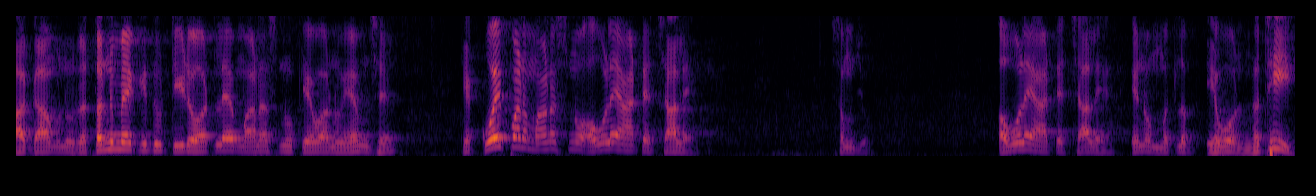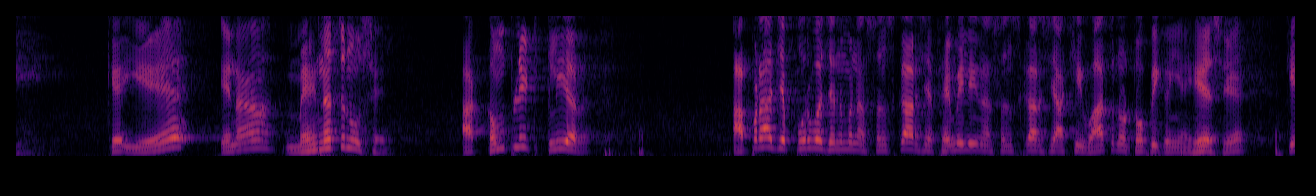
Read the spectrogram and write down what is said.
આ ગામનું રતન મેં કીધું, ટીડો, એટલે માણસનું કહેવાનું એમ છે કે કોઈ પણ માણસનું અવળે આંટે ચાલે. સમજો. અવળે આંટે ચાલે એનો મતલબ એવો નથી કે એ એના મહેનતનું છે. આ કમ્પ્લીટ ક્લિયર આપણા જે પૂર્વજન્મના સંસ્કાર છે, ફેમિલીના સંસ્કાર છે, આખી વાતનો ટોપિક અહીંયા એ છે કે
